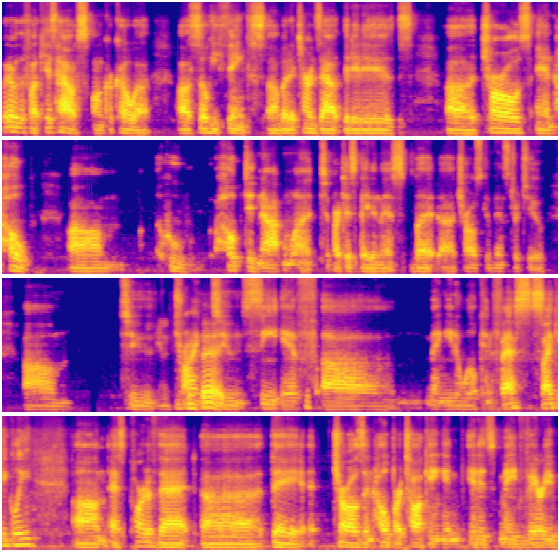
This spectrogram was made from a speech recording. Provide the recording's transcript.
whatever the fuck, his house on Krakoa. Uh, so he thinks, uh, but it turns out that it is uh, Charles and Hope, um, who Hope did not want to participate in this, but uh, Charles convinced her to, um, to trying to see if uh, Magneto will confess psychically. Um, as part of that, uh, they Charles and Hope are talking, and it is made very,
